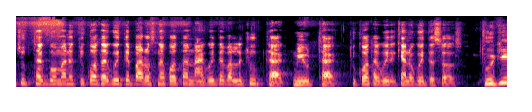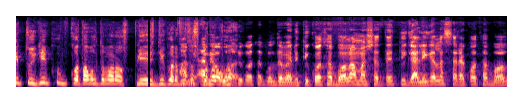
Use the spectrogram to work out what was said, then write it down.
চুপ থাকব মানে তুই কথা কইতে পারোস না কথা না কইতে পারলে চুপ থাক মিউট থাক। তুই কথা কইতে কেন কইতেছস? তুই কি তুই কি খুব কথা বলতে পারো পিএইচডি করে আমি অবশ্যই কথা বলতে পারি। তুই কথা বল আমার সাথে তুই গালিগালাজ ছাড়া কথা বল।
